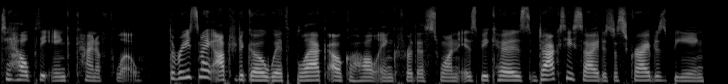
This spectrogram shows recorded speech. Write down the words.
to help the ink kind of flow. The reason I opted to go with black alcohol ink for this one is because Doxycide is described as being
